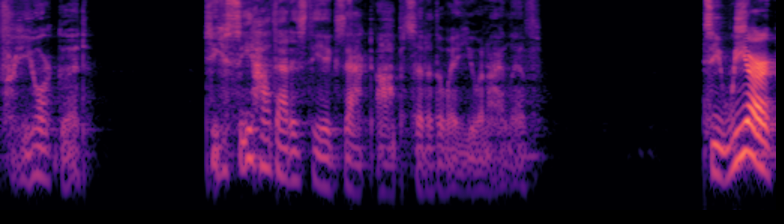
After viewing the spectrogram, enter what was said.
for your good. Do you see how that is the exact opposite of the way you and I live? See, we are,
